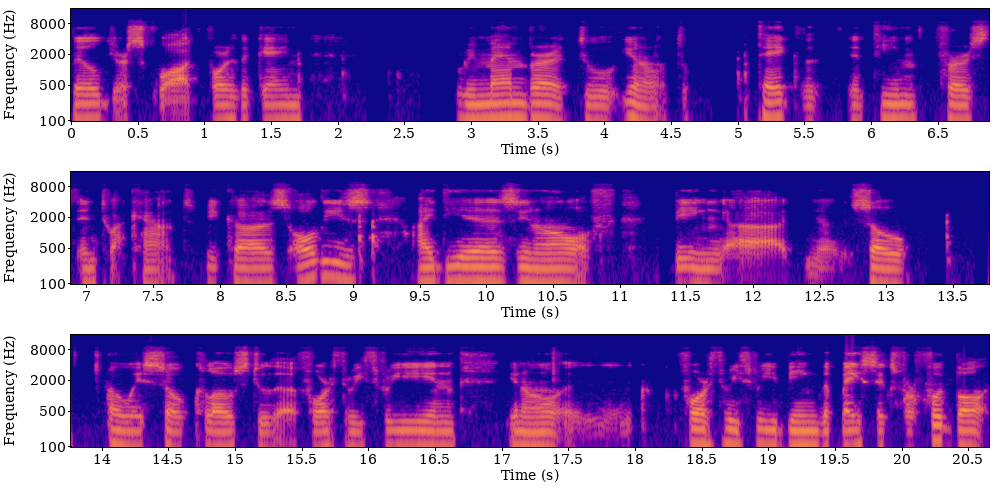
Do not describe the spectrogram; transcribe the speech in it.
build your squad for the game, remember to you know to take the, the, team first into account because all these ideas, you know, of being uh, you know, so always so close to the 433 and you know 433 being the basics for football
